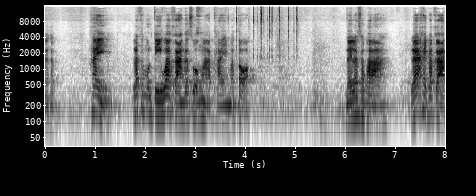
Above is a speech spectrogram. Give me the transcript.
นะครับ ให้รัฐมนตรีว่าการกระทรวงมหาดไทยมาตอบ ในรัฐสภา และให้ประกาศ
